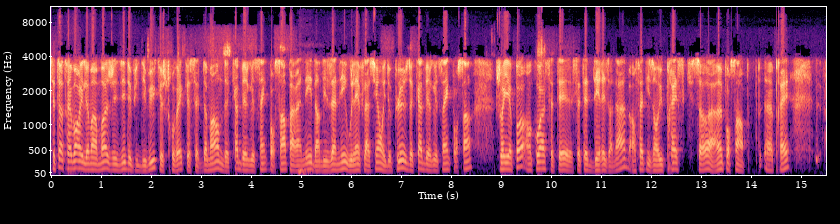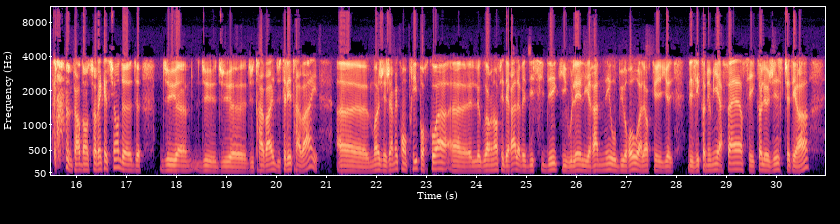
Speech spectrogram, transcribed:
C'est un très bon règlement. Moi, j'ai dit depuis le début que je trouvais que cette demande de 4,5% par année dans des années où l'inflation est de plus de 4,5% je voyais pas en quoi c'était déraisonnable. En fait, ils ont eu presque ça à 1% euh, près. pardon, sur la question de, du, euh, euh, du, travail, du télétravail, euh, moi, j'ai jamais compris pourquoi euh, le gouvernement fédéral avait décidé qu'il voulait les ramener au bureau alors qu'il y a des économies à faire, c'est écologiste, etc.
